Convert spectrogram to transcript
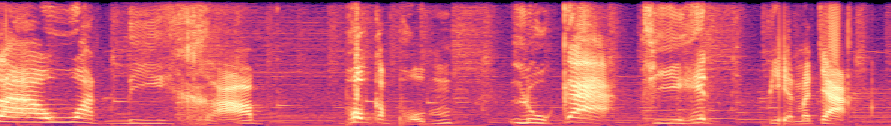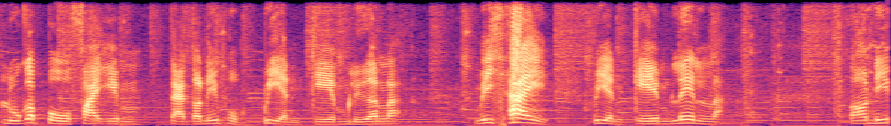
สวัสดีครับ พบกับผมลูก้าทีเฮดเปลี่ยนมาจากลูก้าโปรไฟเอ็มแต่ตอนนี้ผมเปลี่ยนเกมเลื้อนละ ไม่ใช่เปลี่ยนเกมเล่นละ ตอนนี้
